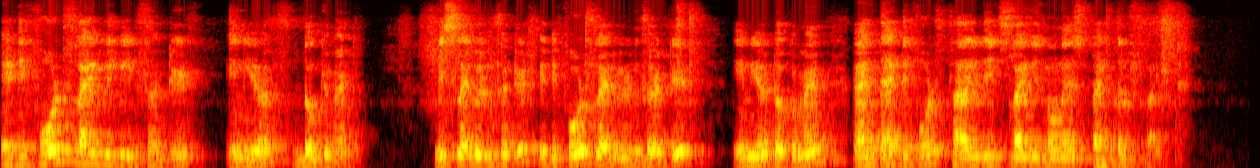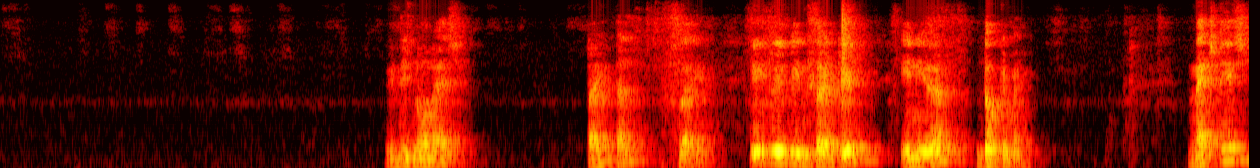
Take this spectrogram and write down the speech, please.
A default slide will be inserted in your document. Which slide will be inserted? A default slide will be inserted in your document and that default slide is, slide is known as title slide. It is known as title slide. It will be inserted in your document. Next is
